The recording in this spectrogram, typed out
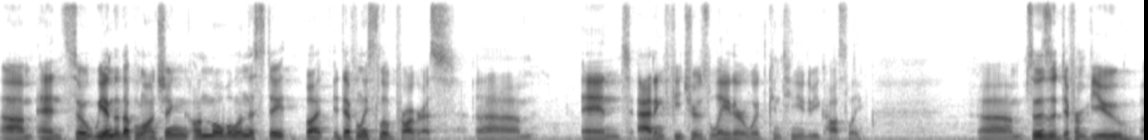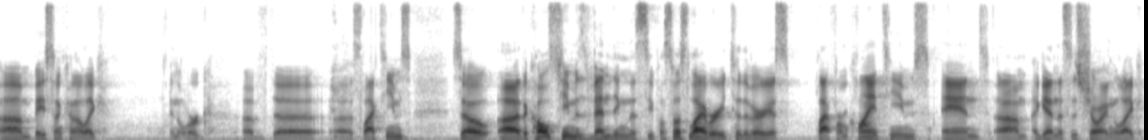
Um, and so we ended up launching on mobile in this state, but it definitely slowed progress. Um, and adding features later would continue to be costly. Um, so this is a different view um, based on kind of like an org of the uh, Slack teams. So uh, the calls team is vending the C++ library to the various platform client teams. And um, again, this is showing like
